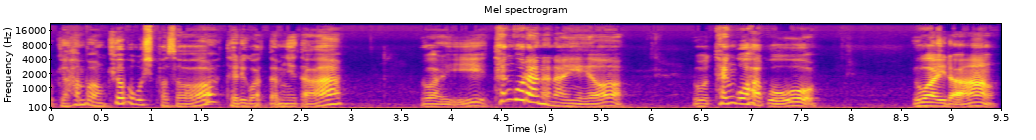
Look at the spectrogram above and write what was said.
이렇게 한번 키워보고 싶어서 데리고 왔답니다. 요 아이 탱고라는 아이예요. 요 탱고하고 요 아이랑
